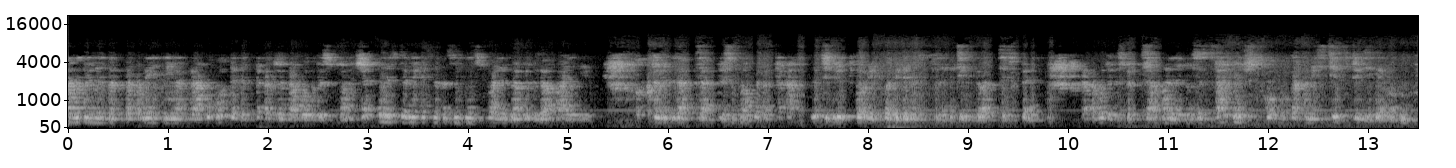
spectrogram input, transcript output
Коллеги, основной направление работы – это также работа с планшетами, совместно с муниципальным образованием, актуализация адресного пространства территории по ведомству 25, работа с профессиональными сестрами школы, комиссии с резервом.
